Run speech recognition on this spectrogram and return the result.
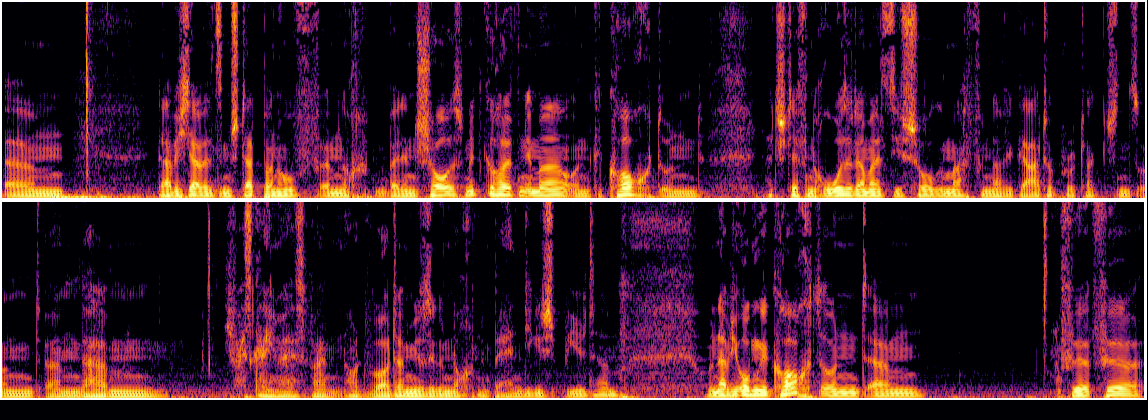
ähm, da habe ich damals im Stadtbahnhof ähm, noch bei den Shows mitgeholfen immer und gekocht und da hat Steffen Rose damals die Show gemacht von Navigator Productions und ähm, da haben, ich weiß gar nicht mehr, es war ein Hot Water Music und noch eine Band, die gespielt haben. Und da habe ich oben gekocht und ähm, für, für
